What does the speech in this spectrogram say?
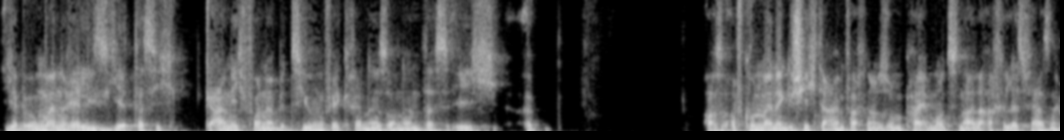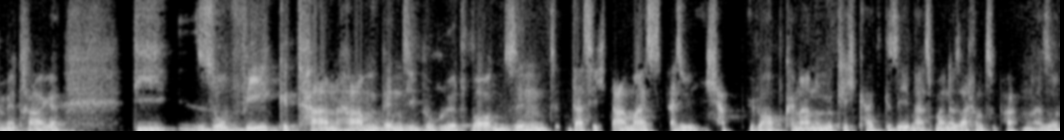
ich irgendwann realisiert, dass ich gar nicht von einer Beziehung wegrenne, sondern dass ich äh, aus, aufgrund meiner Geschichte einfach so ein paar emotionale Achillesfersen in mir trage, die so weh getan haben, wenn sie berührt worden sind, dass ich damals, also ich habe überhaupt keine andere Möglichkeit gesehen, als meine Sachen zu packen. Also,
